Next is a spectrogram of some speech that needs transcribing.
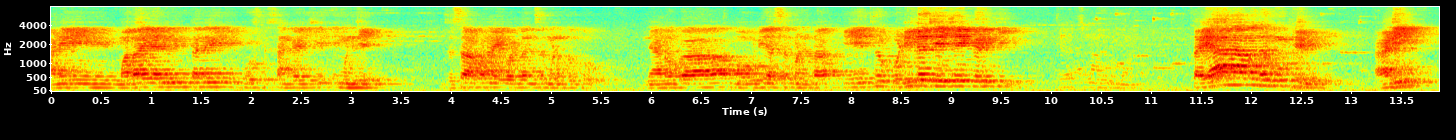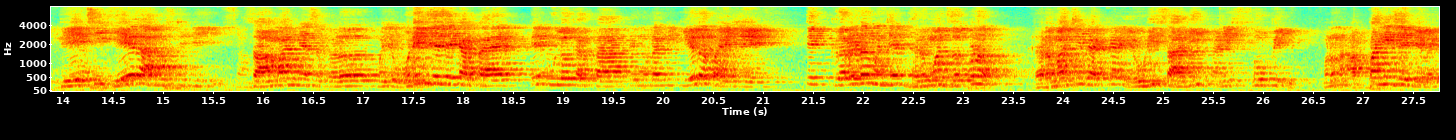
आणि मला या निमित्ताने एक गोष्ट सांगायची ती म्हणजे जसं आपण आई वडिलांचं म्हणत होतो ज्ञानोबा माऊली असं म्हणतात एथ वडील जे जे करती तया नाम धर्म ठेवी. आणि त्याची हे रामस्थिती सामान्य सगळं म्हणजे वडील जे जे करताय ते मुलं करतात ते मुलांनी केलं पाहिजे. ते करणं म्हणजे धर्म जपणं. धर्माची व्याख्या एवढी साधी आणि सोपी. म्हणून आपण जे केलंय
